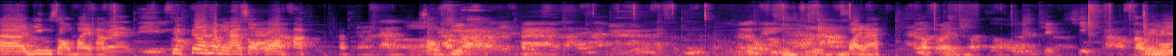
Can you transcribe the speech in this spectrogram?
อ่ายิงสองใบครับแวนดีสติ๊กเกอร์ทำงานสองรอบครับสองทีปล่อยนะครับเข้าไปเช็คคิดไม่มี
